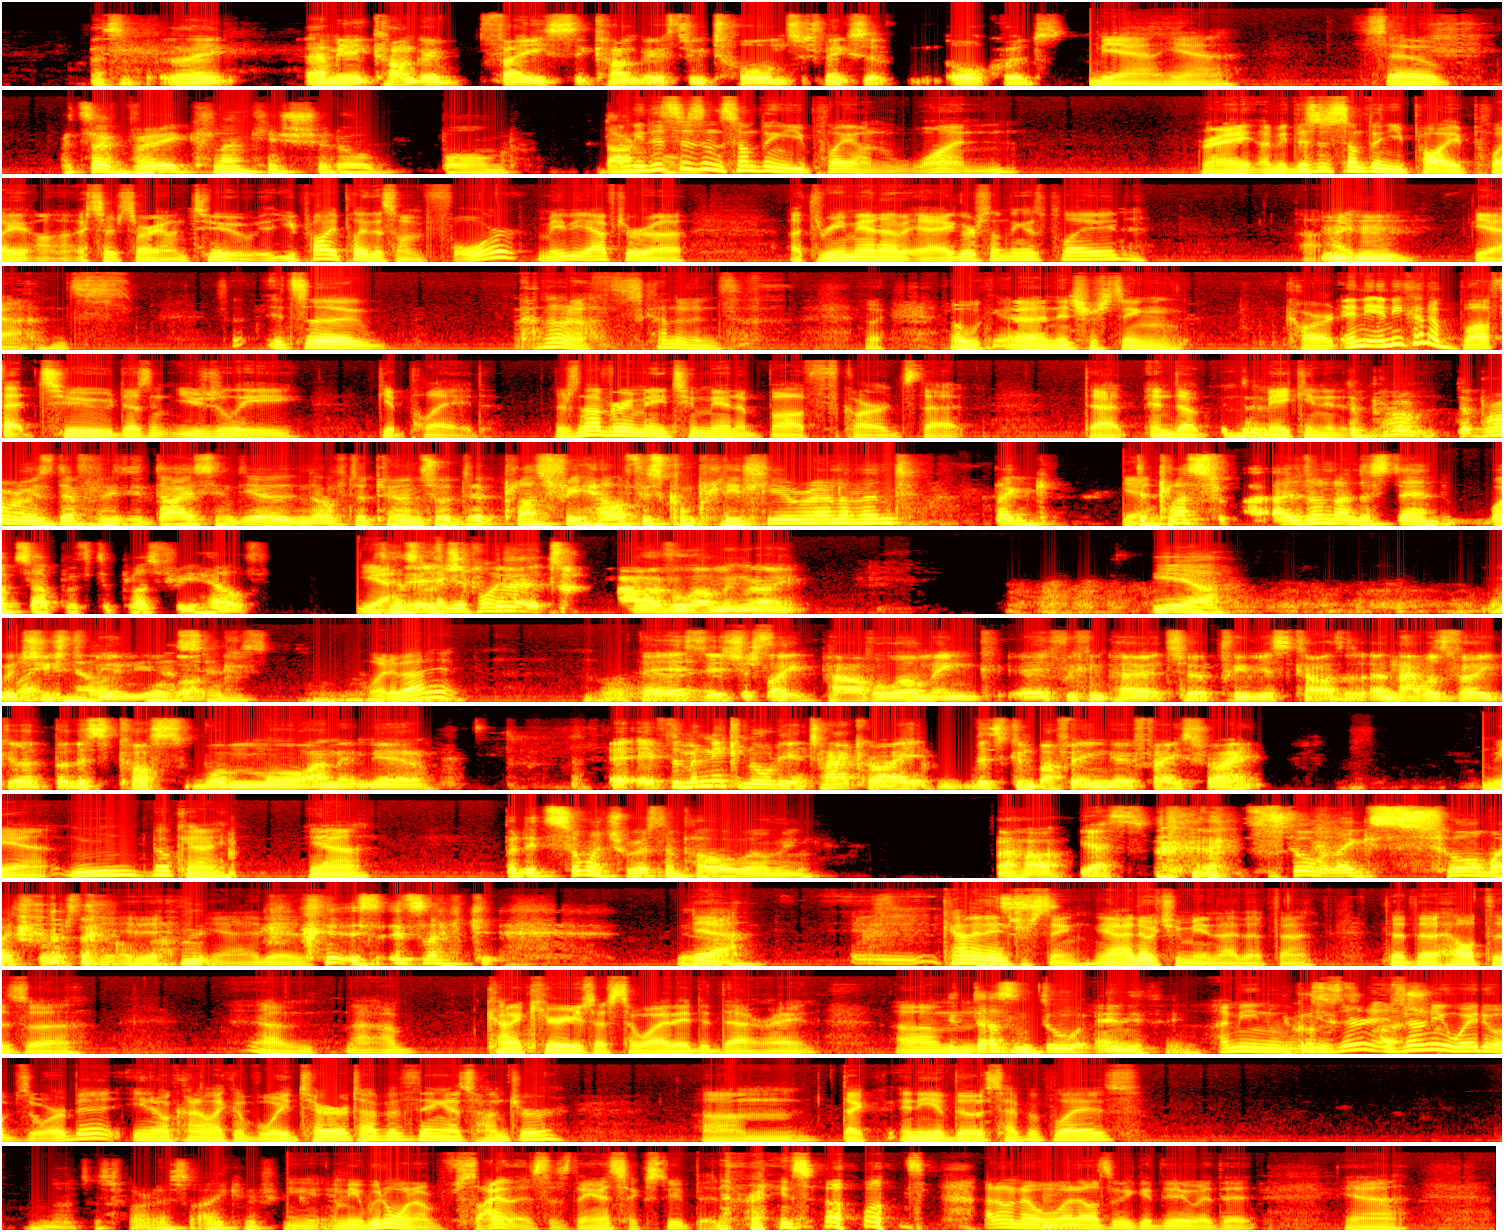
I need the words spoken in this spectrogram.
That's like I mean it can't go face, it can't go through taunts, which makes it awkward. yeah, yeah. So It's a very clunky shadow bomb. I mean, this bomb. isn't something you play on one, right? I mean, this is something you probably play on. Sorry, sorry, on two. You probably play this on four, maybe after a a three mana egg or something is played. Uh, I, yeah, it's it's a I don't know. It's kind of an, oh, an interesting card. Any any kind of buff at two doesn't usually get played. There's not very many two mana buff cards that that end up The- making it. The, prob- the problem is definitely the dice in the end of the turn, so the plus three health is completely irrelevant. Like Yeah. the plus, I don't understand what's up with the plus three health. yeah, has that's a It's good it's power overwhelming, right? Yeah, Which What? used to no, be in in Warlock. sense. What about it? It's, it's just like power overwhelming if we compare it to a previous card, and that was very good. But this costs one more, and it, yeah, if the minion can already attack, right, this can buff it and go face, right? Yeah. Mm, okay. Yeah. But it's so much worse than power overwhelming. Uh huh. Yes. So like so much worse. Than It power is. Yeah, it is. it's, it's like Yeah. kind of It's- interesting. Yeah, I know what you mean by that. Then that the health is Uh, um, I- I'm kind of curious as to why they did that. Right. Um, It doesn't do anything. I mean, because is there is there any way to absorb it? You know, kind of like a void terror type of thing as hunter, um, like any of those type of plays. Not as far as I can I mean, we don't want to silence this thing. That's like stupid, right? So I don't know what else we could do with it. Yeah.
